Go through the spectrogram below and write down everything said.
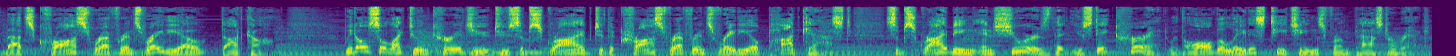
That's crossreferenceradio.com. We'd also like to encourage you to subscribe to the Cross Reference Radio podcast. Subscribing ensures that you stay current with all the latest teachings from Pastor Rick.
